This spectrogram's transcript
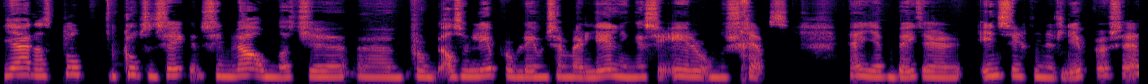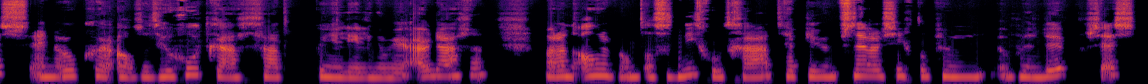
Ja, dat klopt. Dat klopt in zekere zin wel, omdat je uh, als er leerproblemen zijn bij leerlingen, ze eerder onderschept. je hebt beter inzicht in het leerproces en ook uh, als het heel goed gaat, kun je leerlingen weer uitdagen. Maar aan de andere kant, als het niet goed gaat, heb je sneller zicht op hun, op hun leerproces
